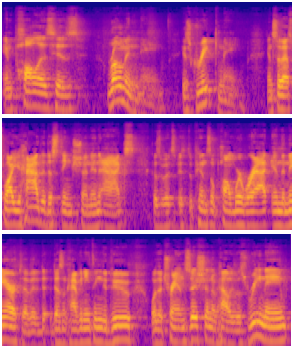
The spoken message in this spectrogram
and Paul is his Roman name, his Greek name. And so that's why you have the distinction in Acts because it depends upon where we're at in the narrative. It doesn't have anything to do with the transition of how he was renamed.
